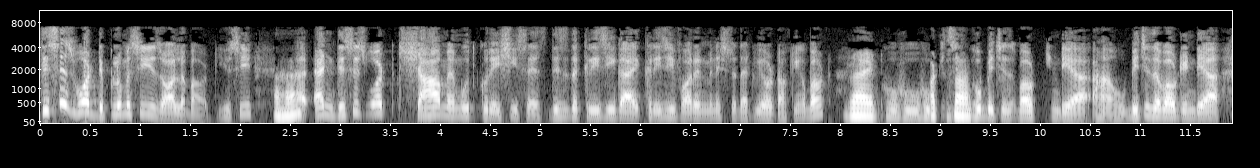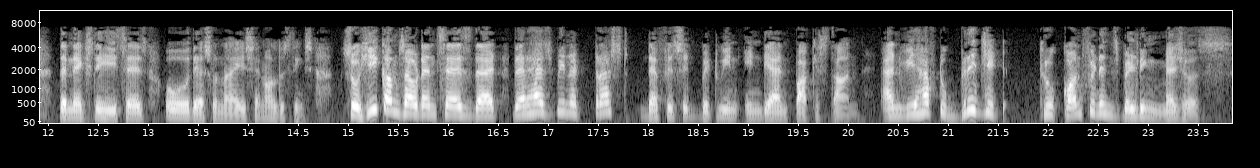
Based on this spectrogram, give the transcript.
this is what diplomacy is all about. You see, uh-huh. uh, and this is what Shah Mahmood Qureshi says. This is the crazy guy, crazy foreign minister that we were talking about. Right. Who who who, bitches, who bitches about India? Uh, who bitches about India? The next day he says, "Oh, they're so nice" and all those things. So he comes out and says that there has been a trust deficit between India and Pakistan, and we have to bridge it through confidence building measures.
